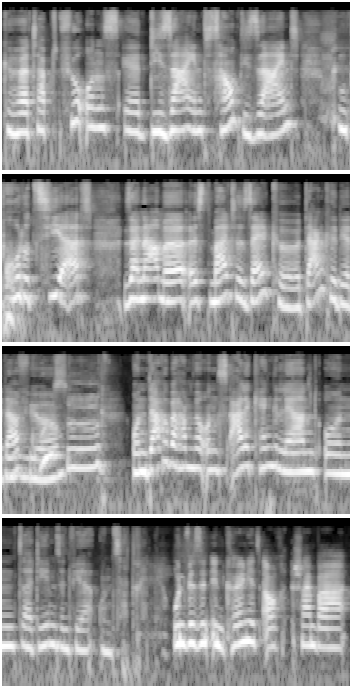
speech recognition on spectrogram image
gehört habt, für uns äh, designt, sound designt und produziert. Sein Name ist Malte Selke. Danke dir dafür. Und darüber haben wir uns alle kennengelernt und seitdem sind wir unzertrennlich. Und wir sind in Köln jetzt auch scheinbar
